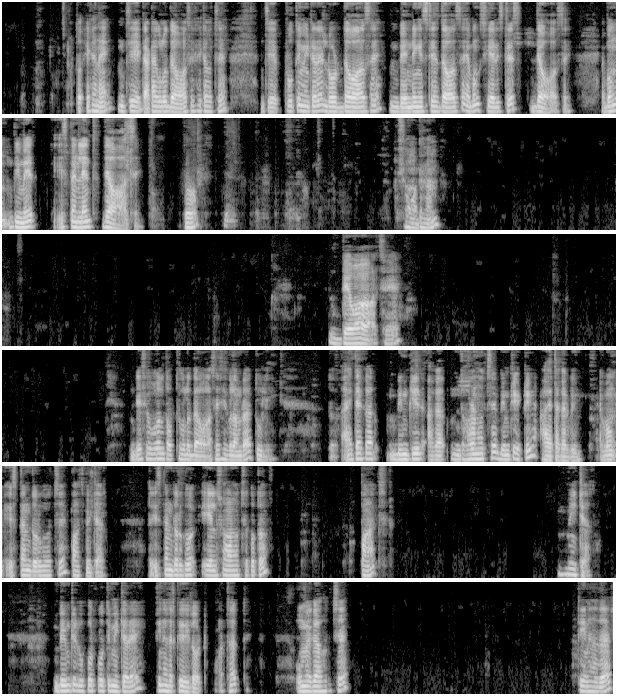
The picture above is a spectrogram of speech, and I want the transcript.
তো এখানে যে ডাটাগুলো দেওয়া আছে, সেটা হচ্ছে যে প্রতি মিটারে লোড দেওয়া আছে, বেন্ডিং স্ট্রেস দেওয়া আছে এবং শেয়ার স্ট্রেস দেওয়া আছে এবং বিমের স্প্যান লেন্থ দেওয়া আছে। তো সমাধান দেওয়া আছে। যে সকল তথ্যগুলো দেওয়া আছে, সেগুলো আমরা তুলি। তো আয়তাকার বিমটির আকার, ধরন হচ্ছে বিমটি একটি আয়তাকার বিম এবং স্প্যান দৈর্ঘ্য হচ্ছে পাঁচ মিটার। তো স্প্যান দৈর্ঘ্য এল সমান হচ্ছে কত? পাঁচ মিটার। বিমটির উপর প্রতি মিটারে তিন হাজার কেজি লোড অর্থাৎ ওমেগা হচ্ছে তিন হাজার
